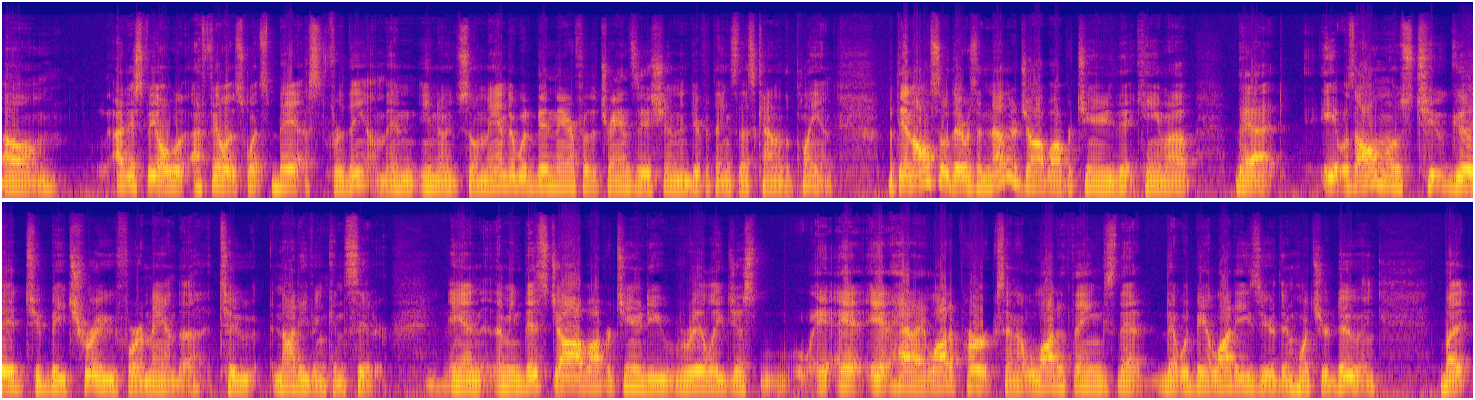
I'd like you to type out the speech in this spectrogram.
Um, I just feel I feel it's what's best for them, and you know, so Amanda would have been there for the transition and different things. That's kind of the plan. But then also there was another job opportunity that came up that it was almost too good to be true for Amanda to not even consider. Mm-hmm. And I mean, this job opportunity really just it, it had a lot of perks and a lot of things that that would be a lot easier than what you're doing, but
